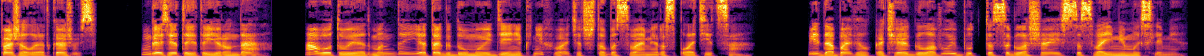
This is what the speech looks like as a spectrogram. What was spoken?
«Пожалуй, откажусь. Газета — это ерунда. А вот у Эдмонда, я так думаю, денег не хватит, чтобы с вами расплатиться». И добавил, качая головой, будто соглашаясь со своими мыслями.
